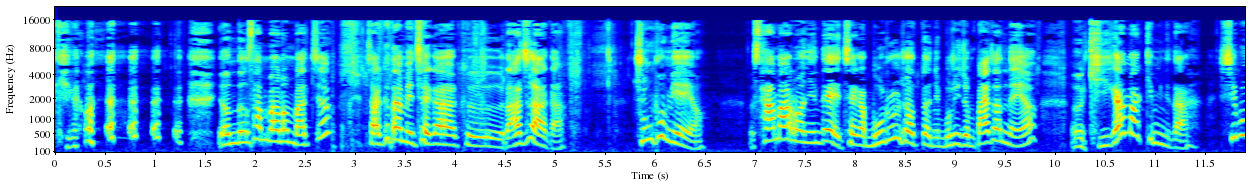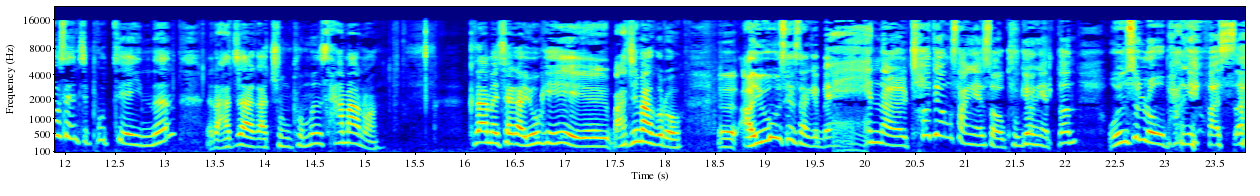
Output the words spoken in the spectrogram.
기가 막 연등 3만원 맞죠? 자, 그 다음에 제가 그 라즈아가 중품이에요. 4만원인데 제가 물을 줬더니 물이 좀 빠졌네요. 어, 기가 막힙니다. 15cm 포트에 있는 라즈아가 중품은 4만원. 그 다음에 제가 여기 마지막으로 어, 아유 세상에 맨날 첫 영상에서 구경했던 온슬로우 방에 왔어요.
